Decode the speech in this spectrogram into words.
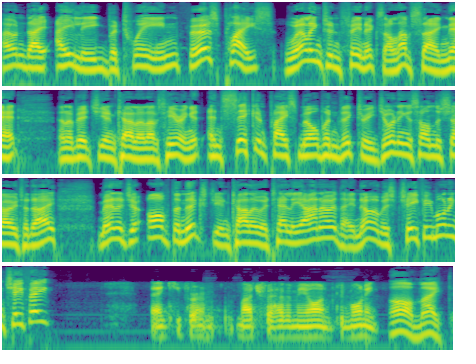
Hyundai A League between first place Wellington Phoenix. I love saying that, and I bet Giancarlo loves hearing it. And second place Melbourne Victory. Joining us on the show today, manager of the Nix, Giancarlo Italiano. They know him as Chiefy. Morning, Chiefy. Thank you very much for having me on. Good morning. Oh, mate,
